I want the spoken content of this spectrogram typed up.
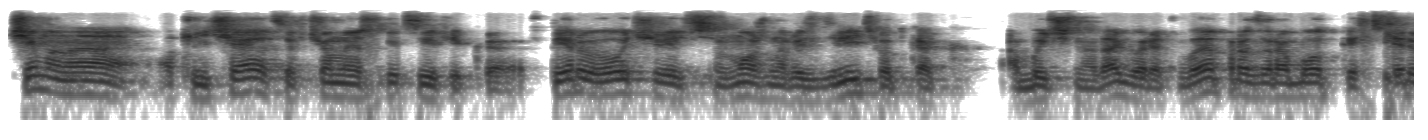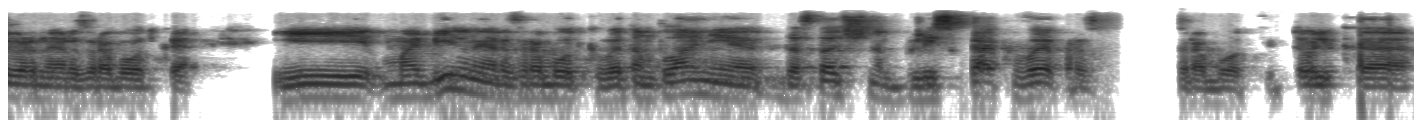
Чем она отличается, в чем ее специфика? В первую очередь можно разделить, вот как обычно да, говорят, веб-разработка, серверная разработка. И мобильная разработка в этом плане достаточно близка к веб-разработке. Только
